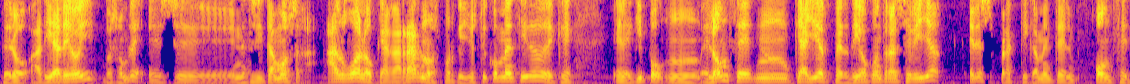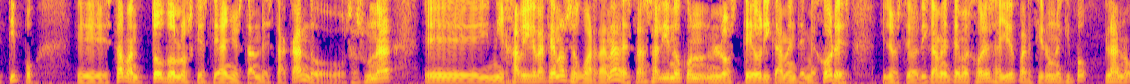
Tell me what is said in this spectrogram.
pero a día de hoy, pues hombre, es, eh, necesitamos algo a lo que agarrarnos, porque yo estoy convencido de que el equipo, mm, el 11 mm, que ayer perdió contra el Sevilla, eres prácticamente el 11 tipo. Eh, estaban todos los que este año están destacando. Osasuna eh, ni Javi Gracia no se guarda nada. Está saliendo con los teóricamente mejores. Y los teóricamente mejores ayer parecieron un equipo plano.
